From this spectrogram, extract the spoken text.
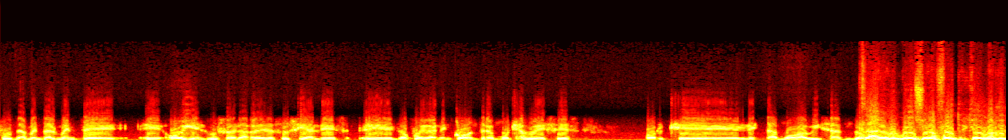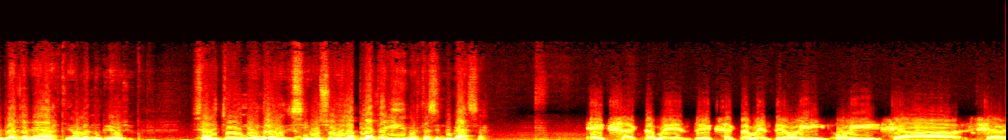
fundamentalmente eh, hoy el uso de las redes sociales eh, lo juegan en contra muchas veces porque le estamos avisando. Claro, vos pones una foto, es que Mar del Plata cagaste, hablando criollo. Sabe todo el mundo, si vos sos de La Plata, que no estás en tu casa. Exactamente, exactamente. Hoy hoy se ha, se ha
